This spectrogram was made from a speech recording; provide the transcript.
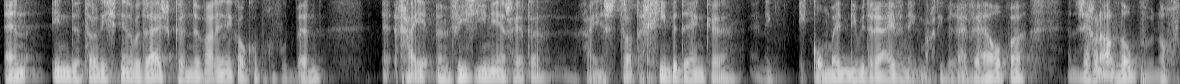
En in de traditionele bedrijfskunde, waarin ik ook opgevoed ben, eh, ga je een visie neerzetten, ga je een strategie bedenken. En ik, ik kom bij die bedrijven en ik mag die bedrijven helpen. Dan zeggen we, nou lopen we nog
